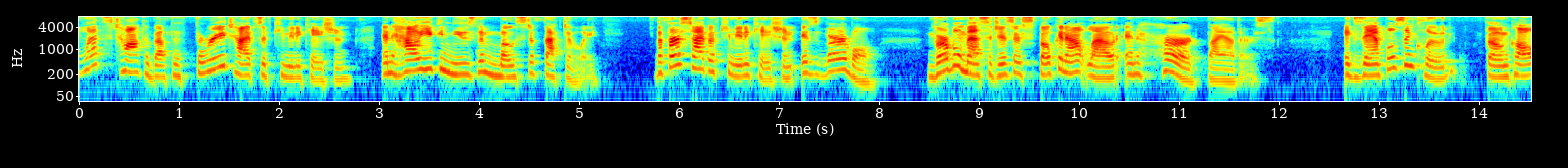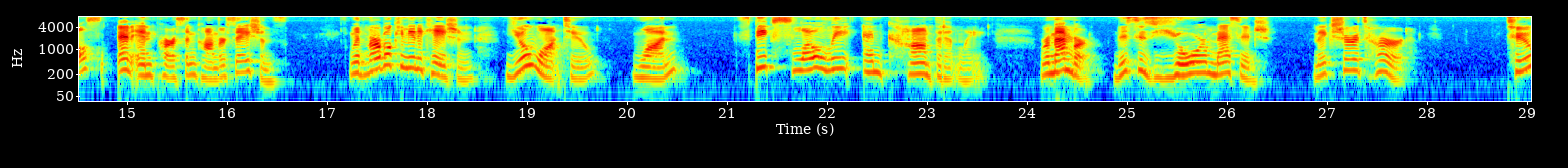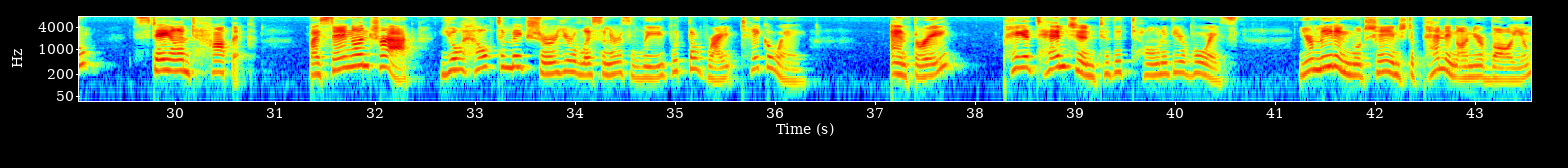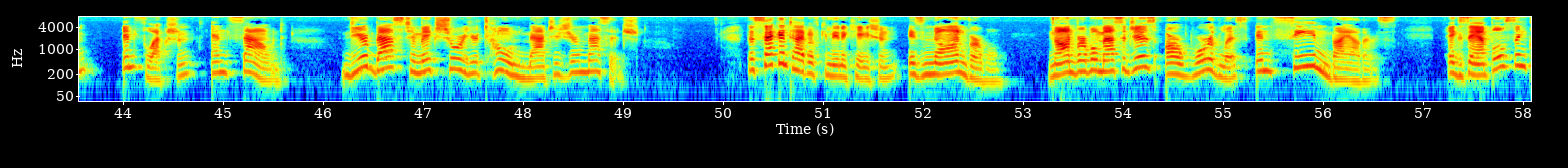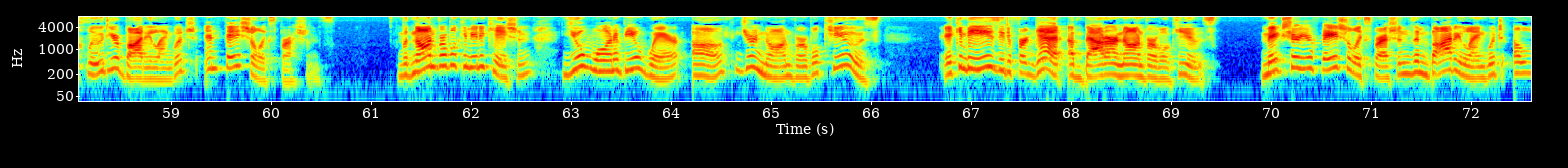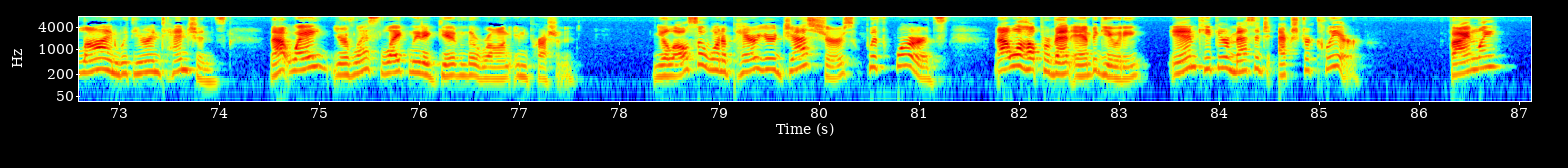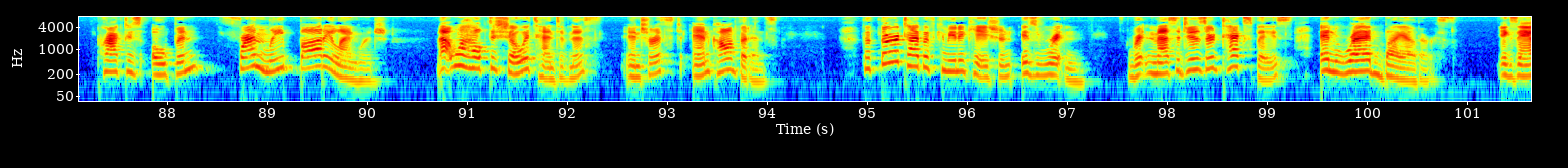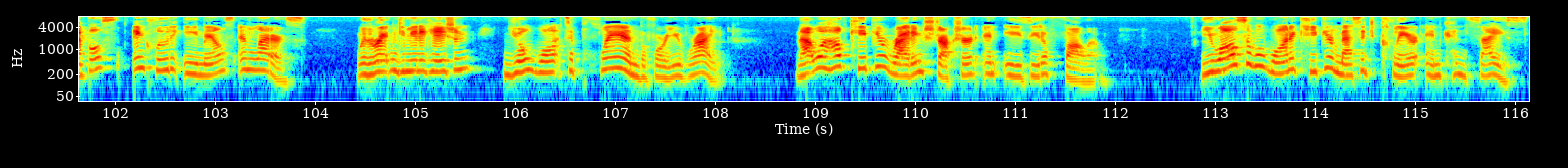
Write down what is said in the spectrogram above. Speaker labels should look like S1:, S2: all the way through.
S1: Let's talk about the three types of communication and how you can use them most effectively. The first type of communication is verbal. Verbal messages are spoken out loud and heard by others. Examples include phone calls and in person conversations. With verbal communication, you'll want to 1. Speak slowly and confidently. Remember, this is your message. Make sure it's heard. 2 Stay on topic. By staying on track, you'll help to make sure your listeners leave with the right takeaway. And three, pay attention to the tone of your voice. Your meaning will change depending on your volume, inflection, and sound. Do your best to make sure your tone matches your message. The second type of communication is nonverbal. Nonverbal messages are wordless and seen by others. Examples include your body language and facial expressions. With nonverbal communication, you'll want to be aware of your nonverbal cues. It can be easy to forget about our nonverbal cues. Make sure your facial expressions and body language align with your intentions. That way, you're less likely to give the wrong impression. You'll also want to pair your gestures with words. That will help prevent ambiguity and keep your message extra clear. Finally, Practice open, friendly body language. That will help to show attentiveness, interest, and confidence. The third type of communication is written. Written messages are text based and read by others. Examples include emails and letters. With written communication, you'll want to plan before you write. That will help keep your writing structured and easy to follow. You also will want to keep your message clear and concise.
